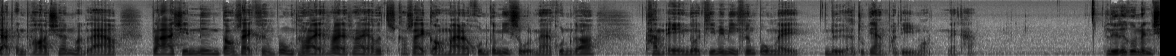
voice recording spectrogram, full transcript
จัดเป็น portion หมดแล้ว ปลาชิ้นหนึ่งต้องใส่เครื่องปรุงเท่าไหร่เท่าไหร่เท่าไหร่เขาเขาใส่กล่องมาแล้วคุณก็มีสูตรมา คุณก็ทำเองโดยที่ไม่มีเครื่องปรุงเลยเหลือทุกอย่างพอดีหมดนะครับ หรือถ้าคุณเป็นเช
